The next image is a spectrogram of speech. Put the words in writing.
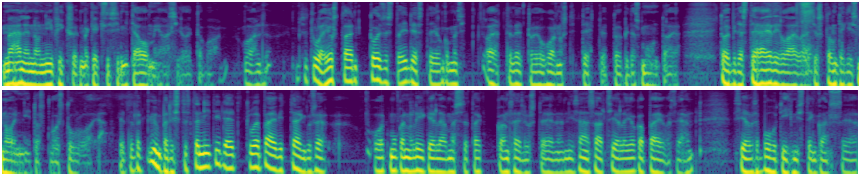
mä en ole niin fiksu, että mä keksisin mitä omia asioita, vaan, vaan se tulee jostain toisesta ideasta, jonka mä sitten ajattelen, että toi on huonosti tehty, että toi pitäisi muuntaa ja toi pitäisi tehdä eri lailla, että jos ton tekisi noin, niin tosta voisi tulla. Ja, ja tätä ympäristöstä niitä ideitä tulee päivittäin, kun sä oot mukana liike-elämässä tai kansanedustajana, niin sä saat siellä joka päivä. Sehän, siellä sä puhut ihmisten kanssa ja,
